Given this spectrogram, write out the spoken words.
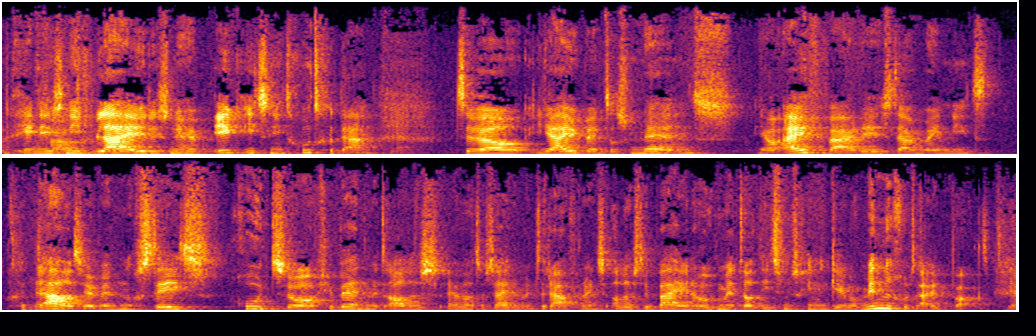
degene is niet blij, dus nu heb ik iets niet goed gedaan. Ja. Terwijl jij bent als mens, jouw eigen waarde is daarmee niet gedaald. Jij bent nog steeds goed zoals je bent met alles, hè, wat we zeiden, met de raafrandjes, alles erbij. En ook met dat iets misschien een keer wat minder goed uitpakt. Ja.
